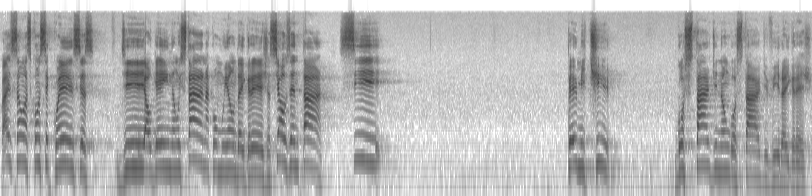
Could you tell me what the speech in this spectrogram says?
Quais são as consequências de alguém não estar na comunhão da igreja, se ausentar, se permitir gostar de não gostar de vir à igreja.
